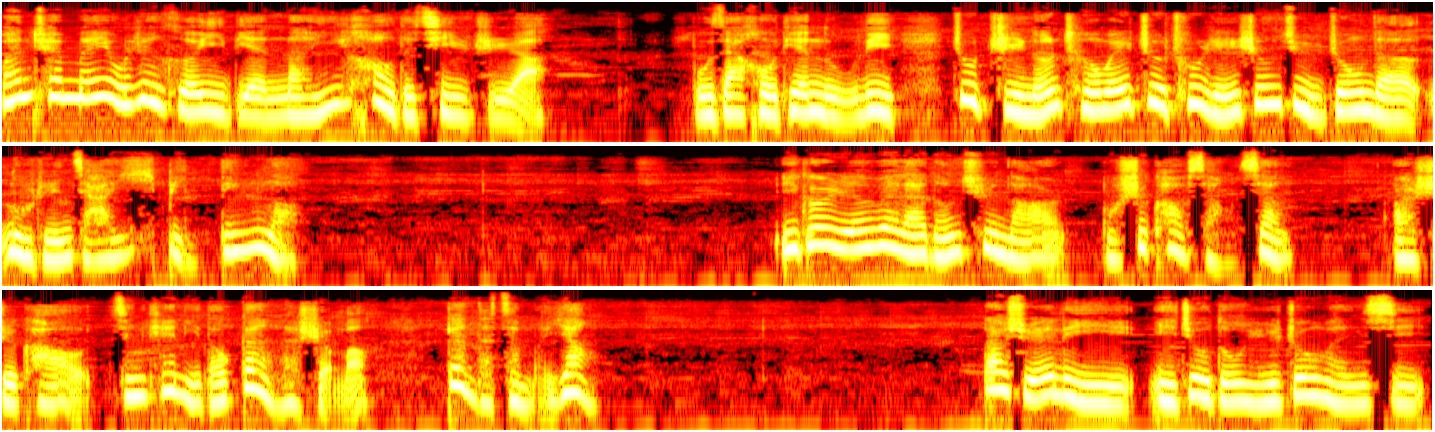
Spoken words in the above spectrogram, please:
完全没有任何一点男一号的气质啊！不在后天努力，就只能成为这出人生剧中的路人甲乙丙丁了。一个人未来能去哪儿，不是靠想象。而是靠今天你都干了什么，干得怎么样？大学里你就读于中文系，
